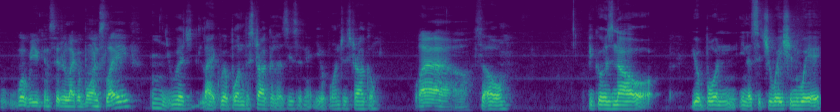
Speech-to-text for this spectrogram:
what were you considered like a born slave? Mm, we're like we're born the strugglers, isn't it? You're born to struggle. Wow. So, because now you're born in a situation where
